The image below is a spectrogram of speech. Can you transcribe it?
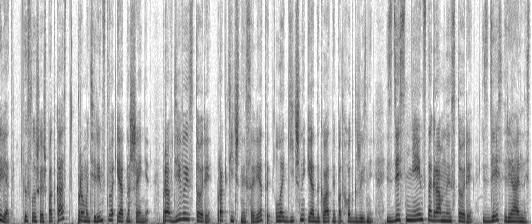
Привет! Ты слушаешь подкаст про материнство и отношения. Правдивые истории, практичные советы, логичный и адекватный подход к жизни. Здесь не инстаграмные истории, здесь реальность.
